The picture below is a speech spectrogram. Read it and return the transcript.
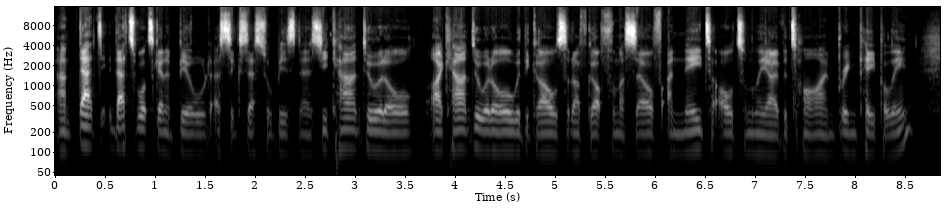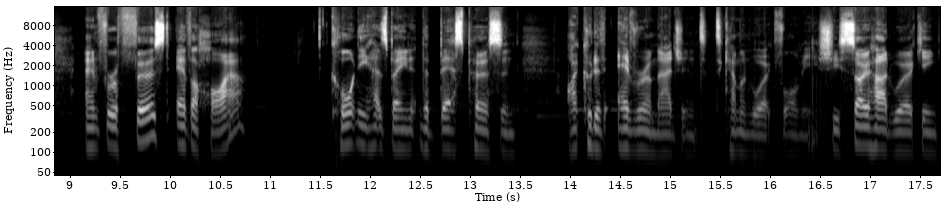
um, that that's what's going to build a successful business. You can't do it all. I can't do it all with the goals that I've got for myself. I need to ultimately over time bring people in. And for a first ever hire, Courtney has been the best person I could have ever imagined to come and work for me. She's so hardworking.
